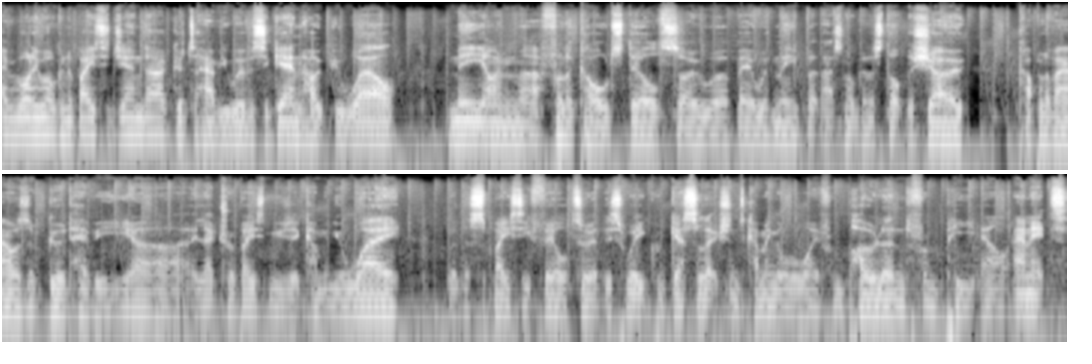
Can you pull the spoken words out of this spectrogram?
Everybody, welcome to Bass Agenda. Good to have you with us again. Hope you're well. Me, I'm uh, full of cold still, so uh, bear with me, but that's not going to stop the show. A couple of hours of good, heavy uh, electro bass music coming your way with a spacey feel to it this week, with guest selections coming all the way from Poland, from PL Anit.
